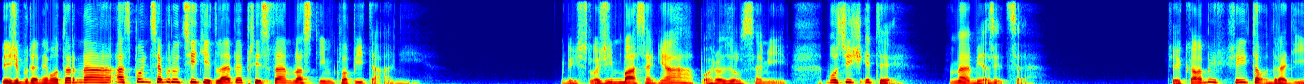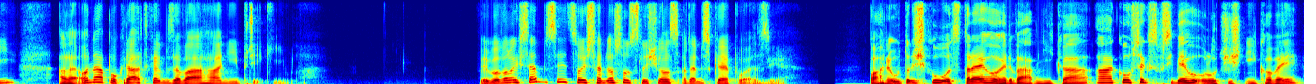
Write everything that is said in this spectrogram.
Když bude nemotorná, aspoň se budu cítit lépe při svém vlastním klopítání. Když složím báseň já, pohrozil jsem jí, musíš i ty, v mém jazyce. Čekal bych, že jí to odradí, ale ona po krátkém zaváhání přikývla. Vybavil jsem si, co jsem dosud slyšel z ademské poezie. Pár útržků od starého hedvábníka a kousek z příběhu o Lučišníkovi,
